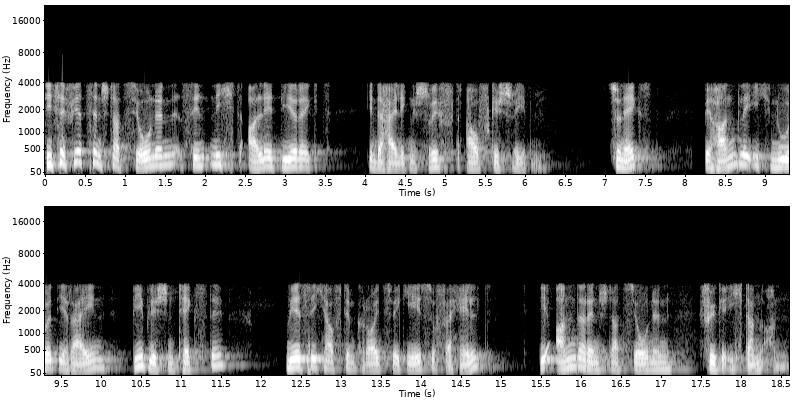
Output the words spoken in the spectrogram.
Diese 14 Stationen sind nicht alle direkt in der Heiligen Schrift aufgeschrieben. Zunächst behandle ich nur die rein biblischen Texte, wie es sich auf dem Kreuzweg Jesu verhält. Die anderen Stationen füge ich dann an.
